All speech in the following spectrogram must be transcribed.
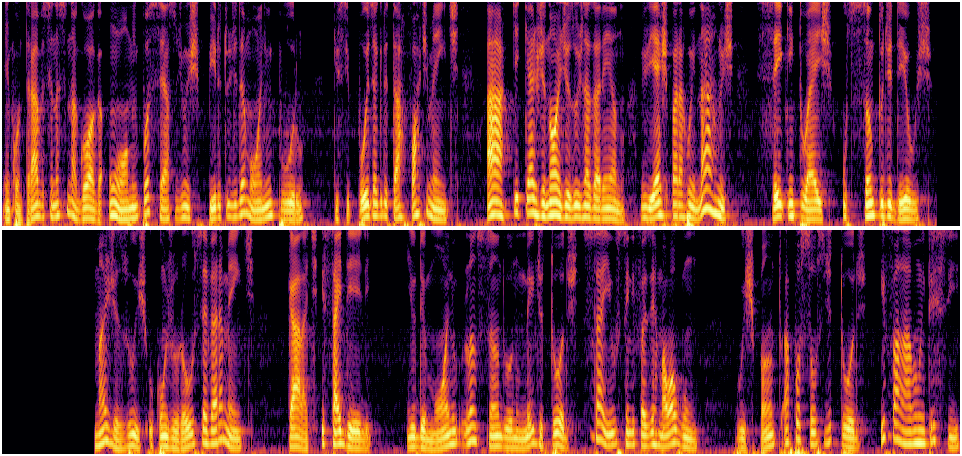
Encontrava-se na sinagoga um homem possesso de um espírito de demônio impuro, que se pôs a gritar fortemente: ah, que queres de nós, Jesus Nazareno? Vieste para arruinar-nos? Sei quem tu és, o Santo de Deus. Mas Jesus o conjurou severamente: Cala-te e sai dele. E o demônio, lançando-o no meio de todos, saiu sem lhe fazer mal algum. O espanto apossou-se de todos e falavam entre si:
